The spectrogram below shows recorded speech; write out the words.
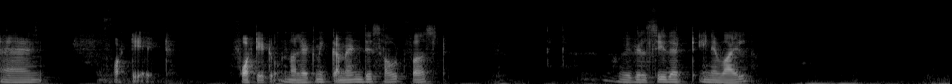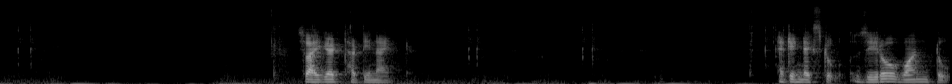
and 48 42 now let me comment this out first. We will see that in a while. So I get 39 at index 2 0 1 2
